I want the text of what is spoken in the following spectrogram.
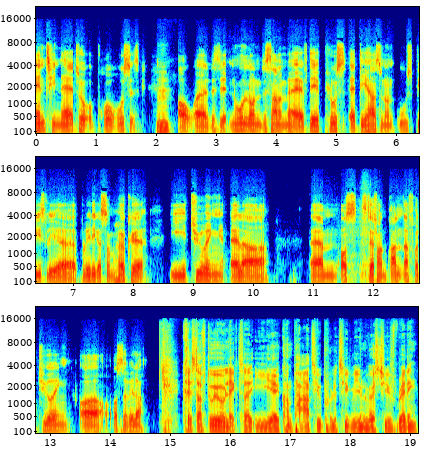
anti-NATO og pro-russisk. Mm. Og øh, det er nogenlunde det samme med AFD, plus at de har sådan nogle uspiselige øh, politikere som Høkke i Thüringen, eller øh, også Stefan Brandner fra Thüringen, og, og så videre. Christoph, du er jo lektor i uh, komparativ politik ved University of Reading.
